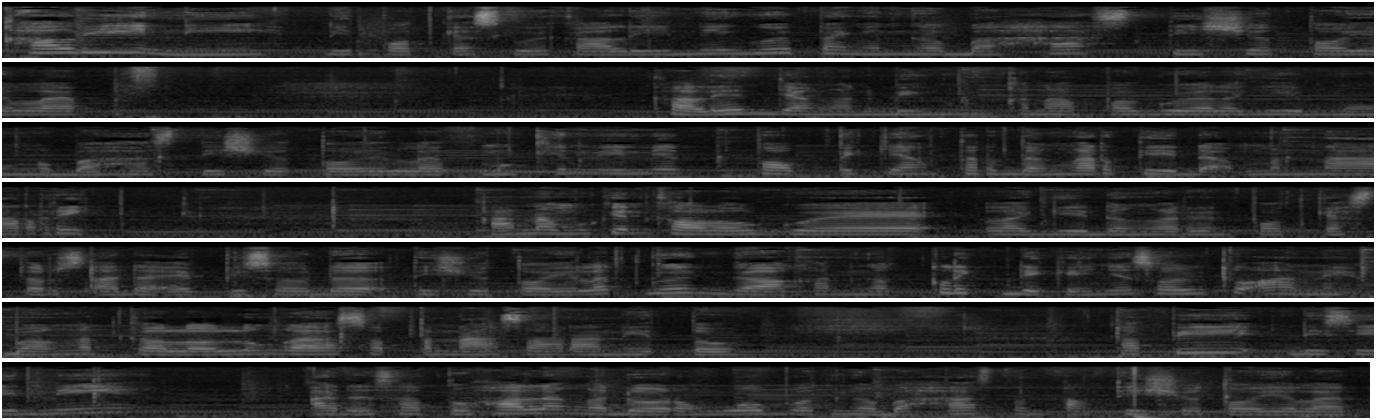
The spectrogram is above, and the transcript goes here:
kali ini di podcast gue kali ini gue pengen ngebahas tisu toilet. Kalian jangan bingung kenapa gue lagi mau ngebahas tisu toilet. Mungkin ini topik yang terdengar tidak menarik. Karena mungkin kalau gue lagi dengerin podcast terus ada episode tisu toilet gue nggak akan ngeklik deh kayaknya. Soalnya itu aneh banget kalau lu nggak sepenasaran itu. Tapi di sini ada satu hal yang ngedorong gue buat ngebahas tentang tisu toilet.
